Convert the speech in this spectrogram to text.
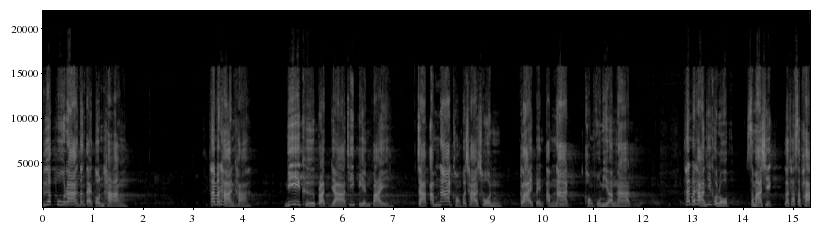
เลือกผู้ร่างตั้งแต่ต้นทาง ท่านประธานคะ นี่คือปรัชญาที่เปลี่ยนไป จากอำนาจของประชาชนกลายเป็นอำนาจของผู้มีอำนาจ ท่านประธานที่เคารพสมาชิกรัฐสภา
